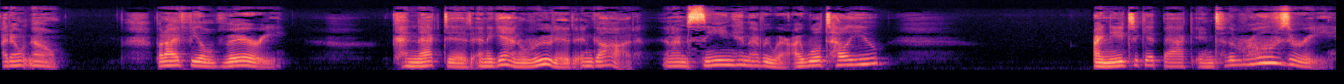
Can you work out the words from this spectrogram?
I don't know. But I feel very connected and again rooted in God. And I'm seeing Him everywhere. I will tell you, I need to get back into the rosary.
